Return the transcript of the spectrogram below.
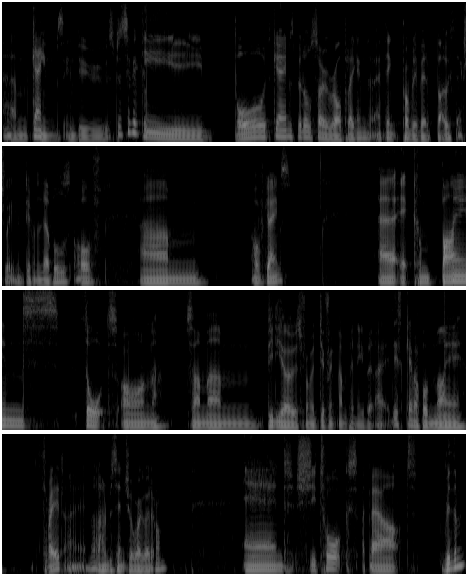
um, games, into specifically board games, but also role play games. I think probably a bit of both, actually, different levels of um, of games. Uh, it combines thoughts on some um, videos from a different company, but I, this came up on my thread. I'm not 100% sure where I got it from. And she talks about rhythm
